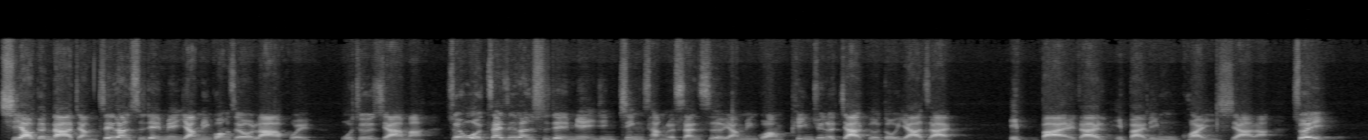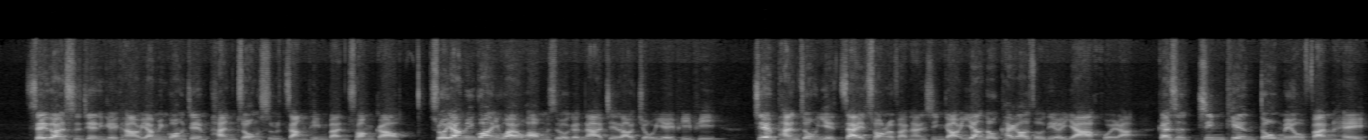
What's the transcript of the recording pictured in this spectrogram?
七号跟大家讲，这段时间里面阳明光只有拉回。我就是加码，所以我在这段时间里面已经进场了三次的阳明光，平均的价格都压在一百大概一百零五块以下啦。所以这段时间你可以看到阳明光今天盘中是不是涨停板创高？除了阳明光以外的话，我们是有跟大家介绍九一 A P P，今天盘中也再创了反弹新高，一样都开高走低的压回啦。但是今天都没有翻黑，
